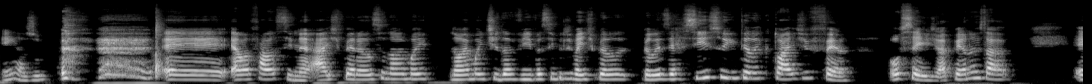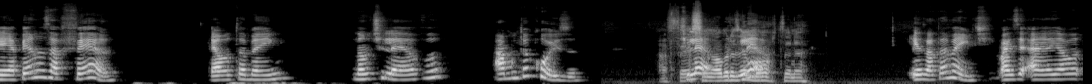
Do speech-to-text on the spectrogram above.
em azul. é, ela fala assim, né? A esperança não é, não é mantida viva simplesmente pelo, pelo exercício intelectuais de fé. Ou seja, apenas a, é, apenas a fé, ela também não te leva a muita coisa. A fé te sem leva, obras é morta, né? Exatamente. Mas aí, ela,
